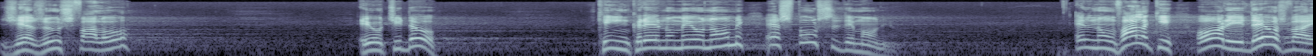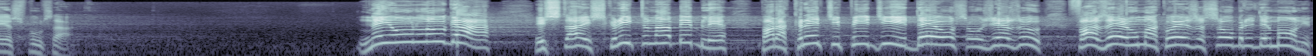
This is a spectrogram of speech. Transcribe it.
Jesus falou eu te dou. Quem crê no meu nome, expulsa o demônio. Ele não fala que ore e Deus vai expulsar. Nenhum lugar está escrito na Bíblia para crente pedir Deus ou Jesus fazer uma coisa sobre demônio.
